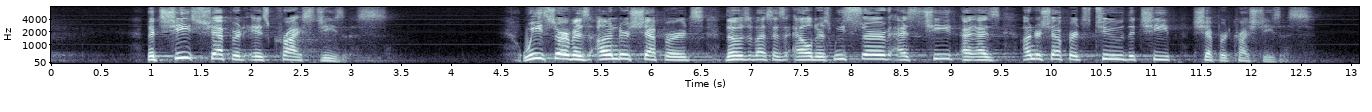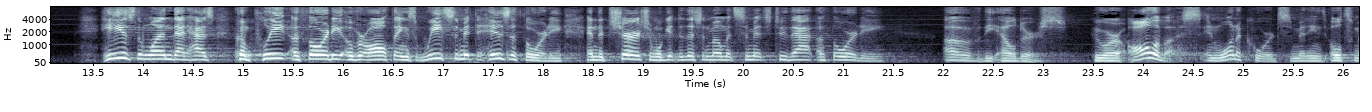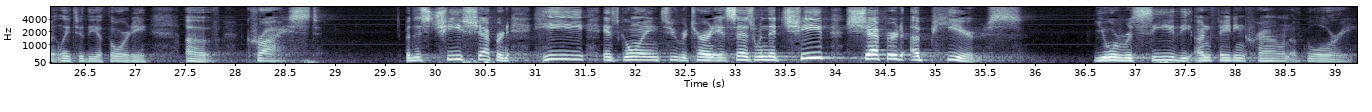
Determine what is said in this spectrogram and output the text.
The chief shepherd is Christ Jesus. We serve as under shepherds, those of us as elders, we serve as chief as under shepherds to the chief shepherd Christ Jesus. He is the one that has complete authority over all things. We submit to his authority, and the church, and we'll get to this in a moment, submits to that authority of the elders, who are all of us in one accord, submitting ultimately to the authority of Christ. But this chief shepherd, he is going to return. It says, When the chief shepherd appears, you will receive the unfading crown of glory.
